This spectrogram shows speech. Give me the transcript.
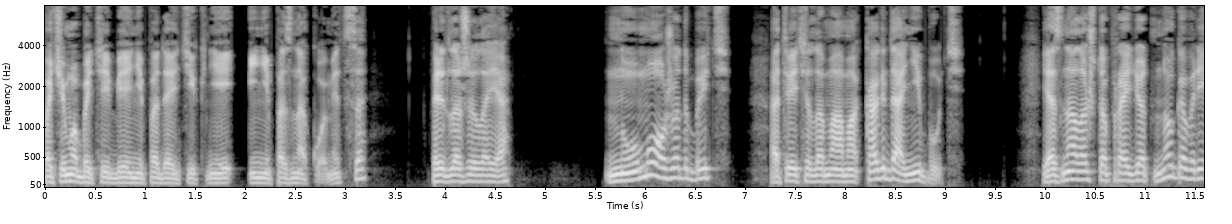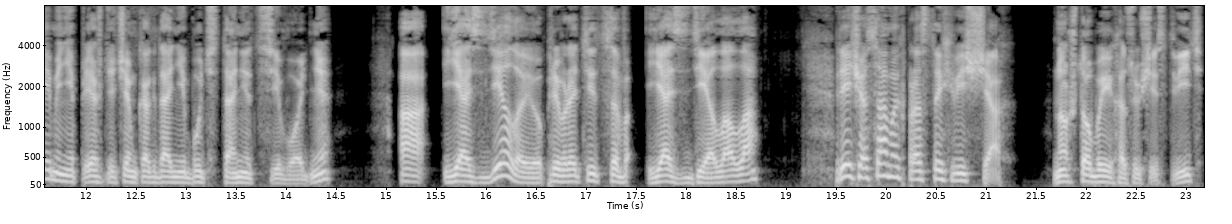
«Почему бы тебе не подойти к ней и не познакомиться?» — предложила я. «Ну, может быть», — ответила мама, — «когда-нибудь». Я знала, что пройдет много времени, прежде чем когда-нибудь станет сегодня, а «я сделаю» превратится в «я сделала». Речь о самых простых вещах, но чтобы их осуществить,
